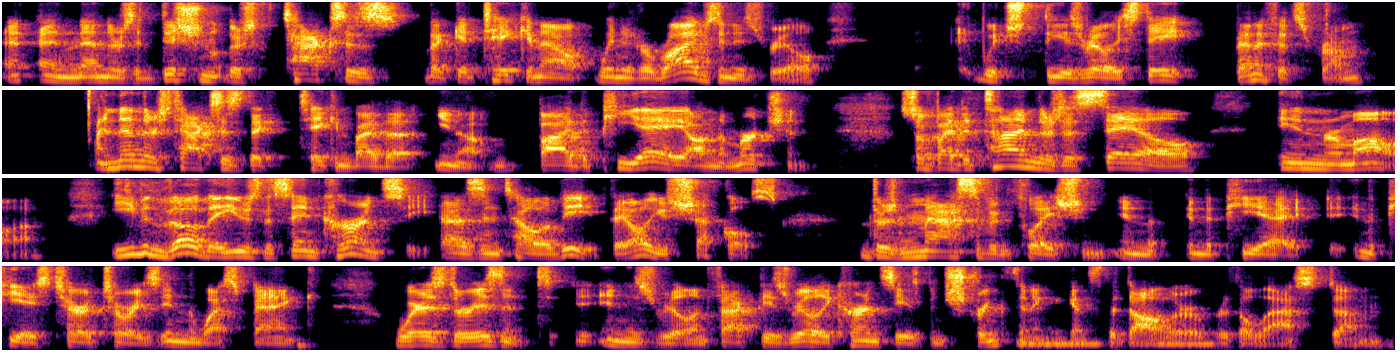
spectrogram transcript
and, and then there's additional there's taxes that get taken out when it arrives in Israel, which the Israeli state benefits from. And then there's taxes that taken by the, you know, by the PA on the merchant. So by the time there's a sale in Ramallah, even though they use the same currency as in Tel Aviv. They all use shekels. There's massive inflation in the in the PA in the PA's territories in the West Bank, whereas there isn't in Israel. In fact, the Israeli currency has been strengthening against the dollar over the last, um,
